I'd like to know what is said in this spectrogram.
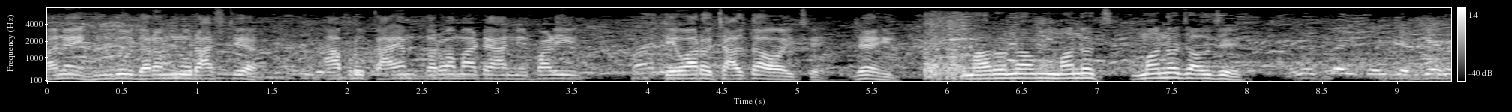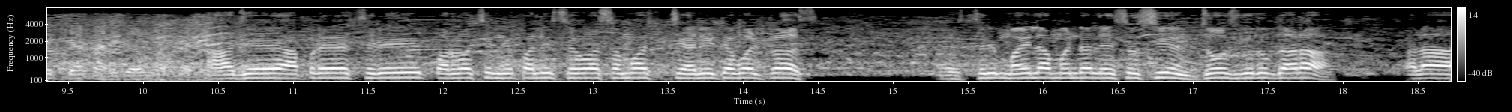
અને હિન્દુ ધર્મનું રાષ્ટ્રીય આપણું કાયમ કરવા માટે આ નેપાળી તહેવારો ચાલતા હોય છે. જય હિન્દ. મારું નામ મનોજ મનોજ આવજે. આજે આપણે શ્રી પર્વતસિંહ નેપાલી સેવા સમાજ ચેરિટેબલ ટ્રસ્ટ શ્રી મહિલા મંડળ એસોસિએશન જોશ ગ્રુપ દ્વારા અલા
